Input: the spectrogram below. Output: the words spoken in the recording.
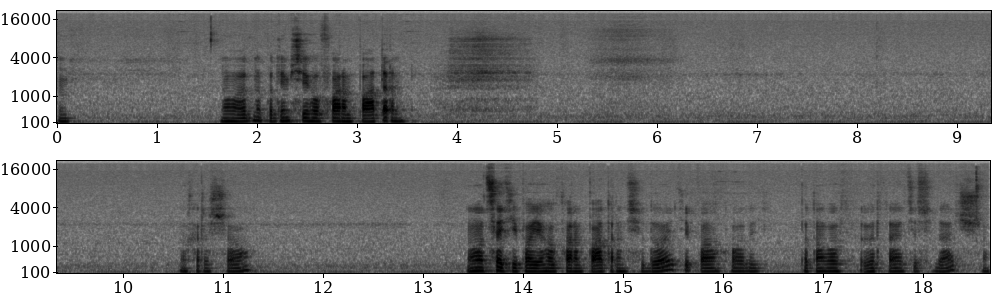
Хм. Ну ладно, подивимося його фарм паттерн. хорошо. Ну оце типа його фарм паттерн сюди, типа, ходить. Потім вер- вертається сюди, чи що?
